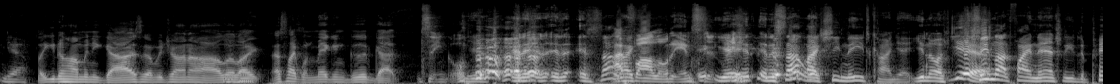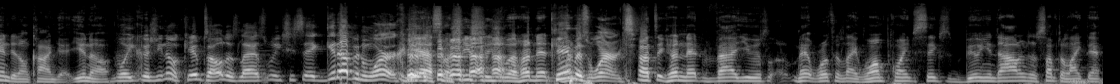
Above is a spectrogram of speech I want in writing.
Yeah. like you know how many guys gonna be trying to holler. Like that's like when Meagan Good got single. Yeah, and it, it, it's not I like followed It- instantly. yeah, it, and it's not like she needs Kanye. You know, Yeah. she's not financially dependent on Kanye. You know, well, because you know Kim told us last week. She said, "Get up and work." yeah. So she's, she's what her net. Kim her, has worked. I think her net value is net worth is like one point six billion dollars or something like that.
